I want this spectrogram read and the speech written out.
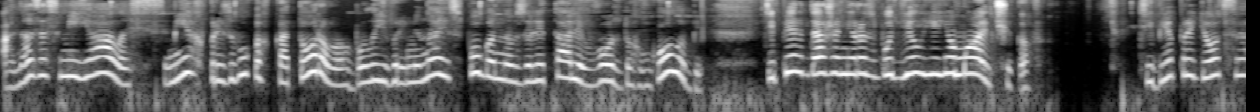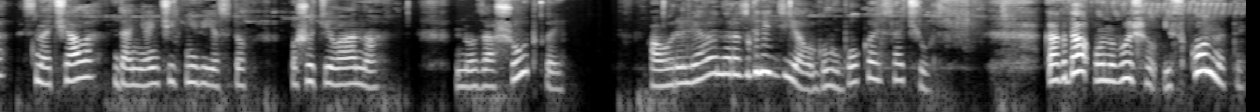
Она засмеялась, смех, при звуках которого в былые времена испуганно взлетали в воздух голуби, теперь даже не разбудил ее мальчиков. «Тебе придется сначала донянчить невесту», – пошутила она. Но за шуткой Аурелиана разглядел глубокое сочувствие. Когда он вышел из комнаты,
